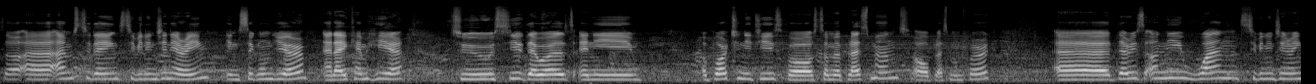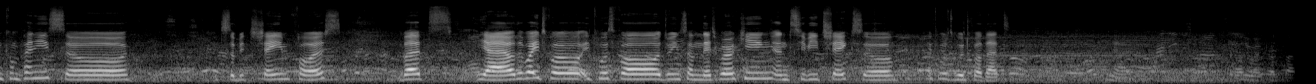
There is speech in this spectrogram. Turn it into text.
So uh, I'm studying civil engineering in second year, and I came here to see if there was any opportunities for summer placement or placement work. Uh, there is only one civil engineering company, so it's a bit shame for us. But yeah, otherwise it, it was for doing some networking and CV checks, so it was good for that.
